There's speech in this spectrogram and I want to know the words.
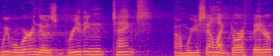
we were wearing those breathing tanks um, where you sound like Darth Vader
